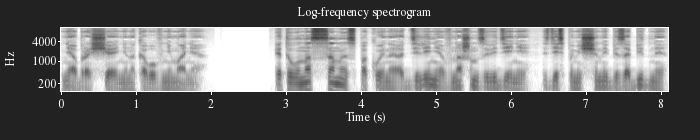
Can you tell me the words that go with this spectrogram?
не обращая ни на кого внимания. Это у нас самое спокойное отделение в нашем заведении, Здесь помещены безобидные,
